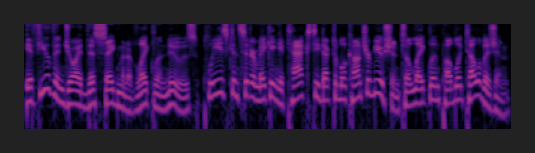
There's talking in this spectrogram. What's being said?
If you've enjoyed this segment of Lakeland News, please consider making a tax-deductible contribution to Lakeland Public Television.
